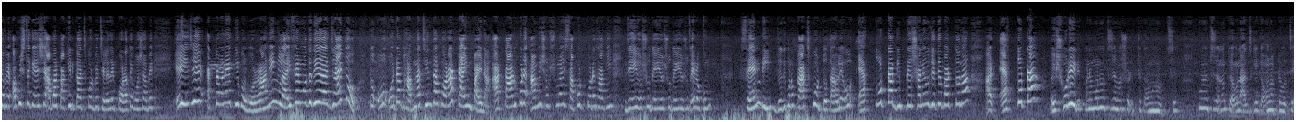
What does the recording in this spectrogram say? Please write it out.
যাবে, অফিস থেকে এসে আবার পাখির কাজ করবে, ছেলেদের পড়াতে বসাবে। এই যে একটা মানে কি বলব রানিং লাইফের মধ্যে দিয়ে যায় তো? তো ও ওটা ভাবনা চিন্তা করার টাইম পায় না। আর তার উপরে আমি সবসময় সাপোর্ট করে থাকি যে এই ওষুধ এই ওষুধ এই ওষুধ, এরকম। স্যান্ডি যদি কোনো কাজ করতো তাহলে ও এতটা ডিপ্রেশনেও যেতে পারতো না। আর এতটা ওই শরীর মানে মনে হচ্ছে যেন শরীরটা কেমন হচ্ছে। মনে হচ্ছে যেন কেমন, আজকে কেমন একটা হচ্ছে।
